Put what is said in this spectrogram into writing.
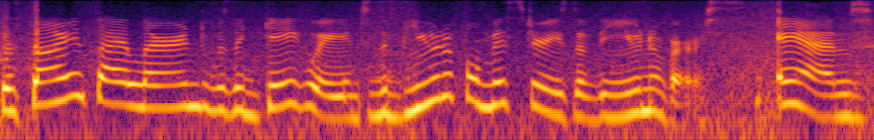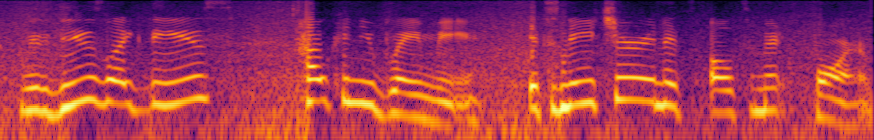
The science I learned was a gateway into the beautiful mysteries of the universe. And with views like these, how can you blame me? It's nature in its ultimate form.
